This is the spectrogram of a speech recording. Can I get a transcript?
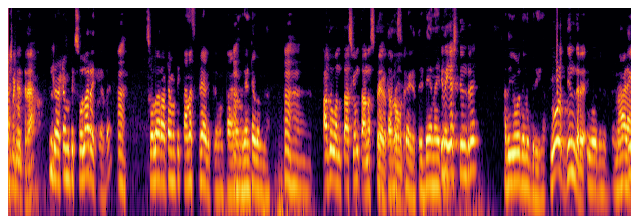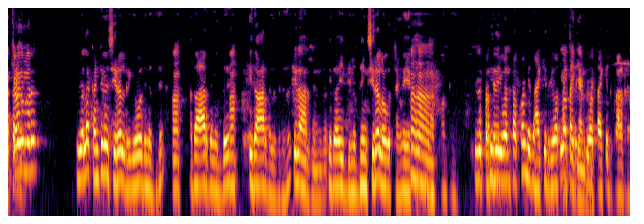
ಬಿಟ್ಟಿರ್ತೀರ? ಇಲ್ರಿ ಆಟೋಮೆಟಿಕ್ ಸೋಲಾರ್ ಐತ್ರಿ ಅದು. ಸೋಲಾರ್ ಆಟೋಮೆಟಿಕ್ ತಾನ ಸ್ಪ್ರೇ ಆಗುತ್ತೆ ಒಂದ್ ಒಂದ್ ಗಂಟೆಗೆ ಒಂದು ಹ್ಮ್ ಹ್ಮ್ ಅದು ಒಂದ್ ತಾಸಿಗೆ ತಾನ ಸ್ಪ್ರೇ ಆಗುತ್ತೆ ಡೇ ನೈಟ್ ಇದು ಎಷ್ಟ್ ದಿನ್ರಿ? ಅದು ಏಳು ದಿನದ್ರಿ ಈಗ. ಏಳು ದಿನದ್ರಿ? ಏಳು ದಿನದ ನಾಳೆ ಕೆಳಗಲ್ಲ ರೀ? ಇವೆಲ್ಲ ಕಂಟಿನ್ಯೂಸ್ ಇರಲ್ರಿ ಏಳು ದಿನದ್ರಿ. ಅದು ಆರ್ ದಿನದ್ದು. ಇದು ಆರ್ ದಿನದ್ರಿ ಇದು ಆರ್ ದಿನದ ಇದು ಐದ್ ದಿನದ್ದು. ಹಿಂಗ್ ಸಿರಲ್ ಹೋಗುತ್ತೆ ಹಂಗ. ಇದು ಪ್ರತಿ ಇವತ್ತು ತಕೊಂಡು ಇದು ಹಾಕಿದ್ರಿ ಇವತ್ತು ಇವತ್ತು ಹಾಕಿದ್ ಕಾಳ್ರಿ.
